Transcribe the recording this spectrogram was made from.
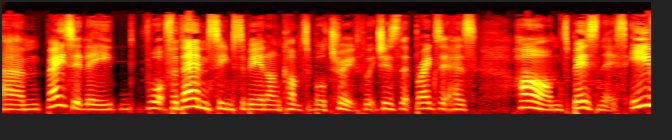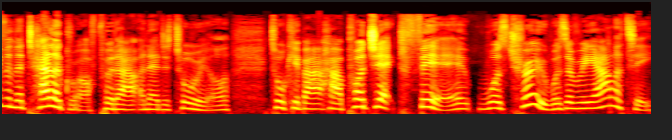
um, basically what for them seems to be an uncomfortable truth, which is that Brexit has harmed business. Even the Telegraph put out an editorial talking about how Project Fear was true, was a reality.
